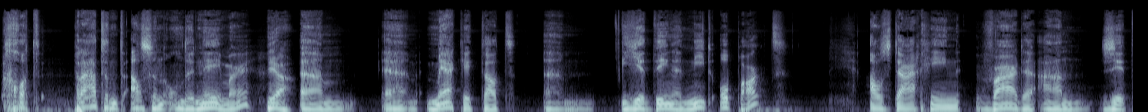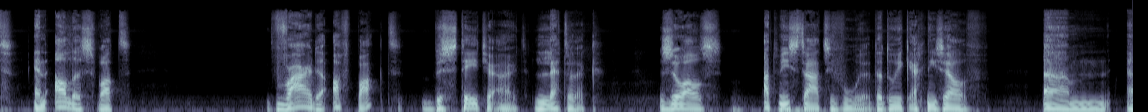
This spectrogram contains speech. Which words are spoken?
god, pratend als een ondernemer, Ja, ehm, ehm, merk ik dat ehm, je dingen niet oppakt als daar geen waarde aan zit en alles wat waarde afpakt, besteed je uit, letterlijk. Zoals administratie voeren, dat doe ik echt niet zelf. Um, uh,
